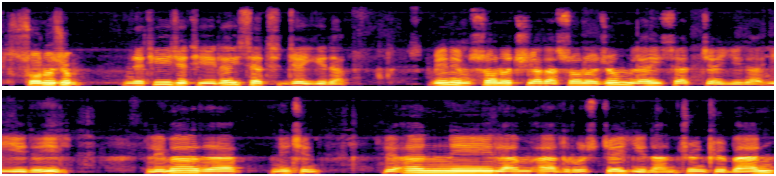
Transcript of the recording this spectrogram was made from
sonucum neticeti leyset ceyyide. Benim sonuç ya da sonucum leyset ceyyide. iyi değil. Limâze? Niçin? Lienni lem edrus ceyyiden. Çünkü ben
